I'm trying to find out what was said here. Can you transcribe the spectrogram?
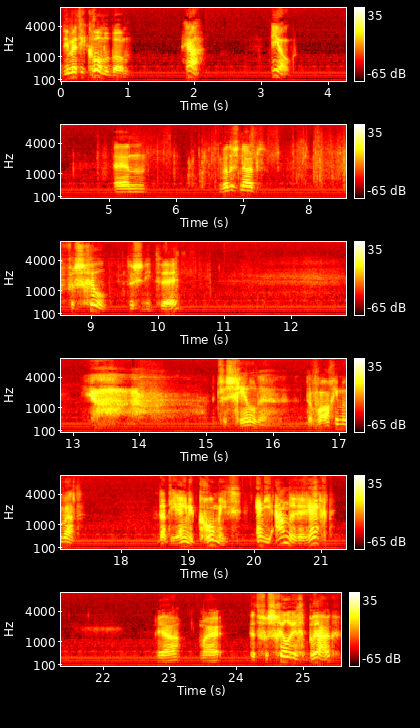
Die met die kromme boom? Ja, die ook. En wat is nou het verschil tussen die twee? Het verschil, daar daar vraag je me wat. Dat die ene krom is en die andere recht. Ja, maar het verschil in gebruik?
